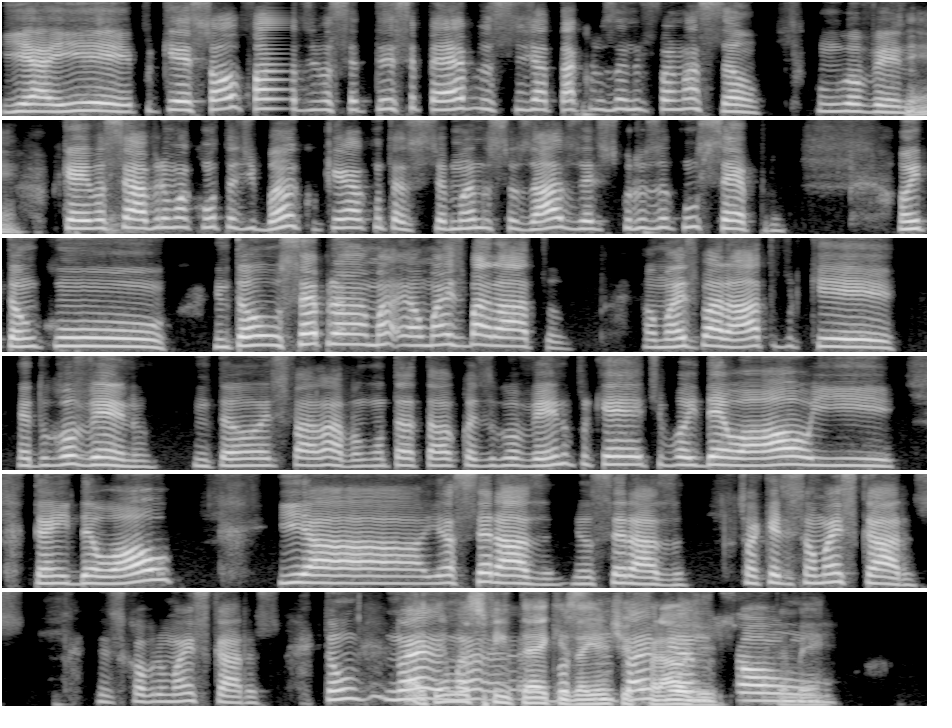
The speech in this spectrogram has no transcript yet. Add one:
E aí, porque só o fato de você ter CPF, você já está cruzando informação com o governo. Sim. Porque aí você abre uma conta de banco, o que acontece? Você manda os seus dados, eles cruzam com o CEPRO. Ou então com. Então o CEPRO é, é o mais barato. É o mais barato porque é do governo. Então eles falam, ah, vamos contratar uma coisa do governo, porque tipo, Ideal e tem a Ideal e a, e a Serasa, e o Serasa. Só que eles são mais caros. Eles cobram mais caros. Então, não é. é tem umas é, fintechs aí tá antifraude tá um... também.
